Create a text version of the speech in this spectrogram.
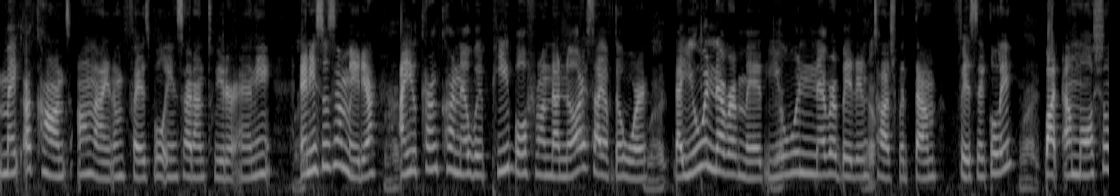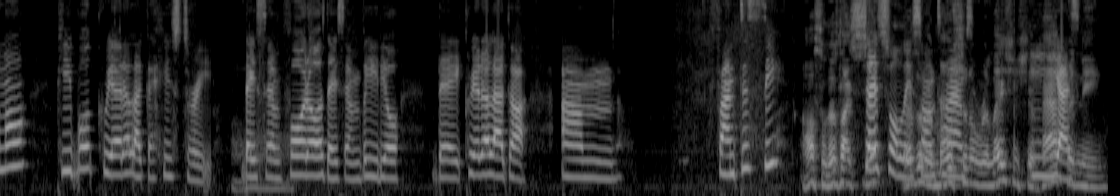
make account online on Facebook, Instagram, Twitter, any any social media, Right. and you can connect with people from the other side of the world Right. that you would never meet, you Yep. would never be in Yep. touch with them physically, Right. but emotional. People created like a history. They send Oh. photos, they send video, they created like a um, fantasy. Also, there's like Sexually there's an sometimes. emotional relationship Yes. happening,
